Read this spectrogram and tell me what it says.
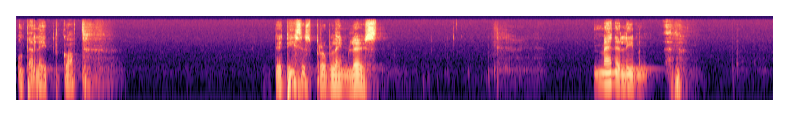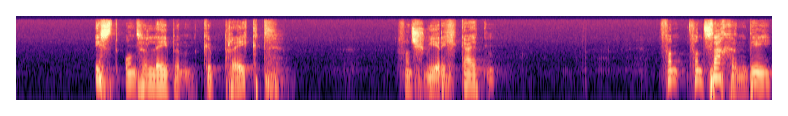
und erlebt Gott, der dieses Problem löst. Meine Lieben, ist unser Leben geprägt von Schwierigkeiten, von, von Sachen, die,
